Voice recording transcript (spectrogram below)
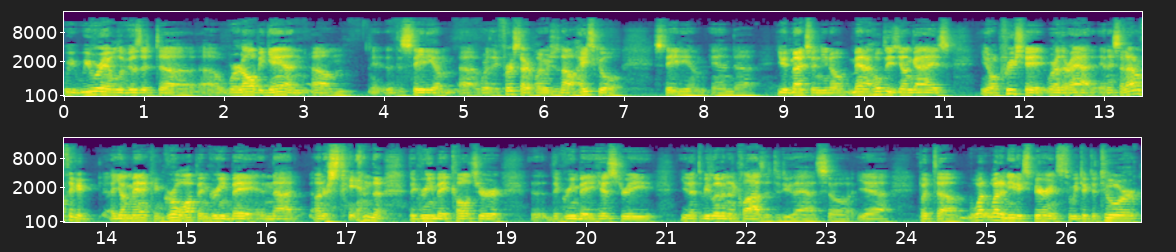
we we were able to visit uh, uh, where it all began, um, the stadium uh, where they first started playing, which is now a high school stadium. And uh, you had mentioned, you know, man, I hope these young guys you know, appreciate where they're at. And I said, I don't think a, a, young man can grow up in Green Bay and not understand the, the Green Bay culture, the Green Bay history. You'd have to be living in a closet to do that. So, yeah, but uh, what what a neat experience! So we took the tour.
